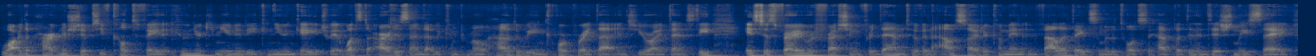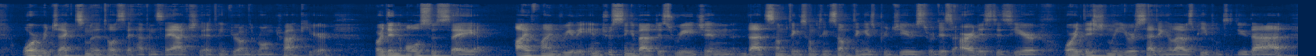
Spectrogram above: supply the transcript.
what are the partnerships you've cultivated? Who in your community can you engage with? What's the artisan that we can promote? How do we incorporate that into your identity? It's just very refreshing for them to have an outsider come in and validate some of the thoughts they have, but then additionally say, or reject some of the thoughts they have and say, actually, I think you're on the wrong track here. Or then also say, I find really interesting about this region that something, something, something is produced, or this artist is here, or additionally, your setting allows people to do that.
